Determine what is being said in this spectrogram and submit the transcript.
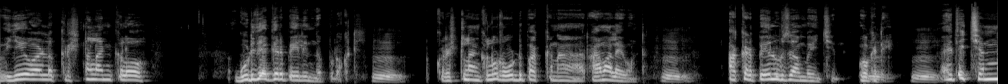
విజయవాడలో కృష్ణలంకలో గుడి దగ్గర పేలింది అప్పుడు ఒకటి కృష్ణలంకలో రోడ్డు పక్కన రామాలయం ఉంటుంది. అక్కడ పేలుడు సంభవించింది ఒకటి. అయితే చిన్న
